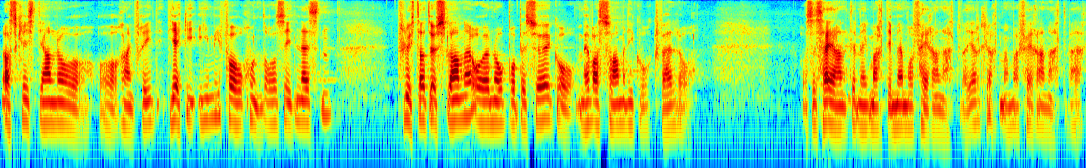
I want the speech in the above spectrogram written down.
Lars Kristian og, og Rangfrid. De gikk i IMI for 100 år siden nesten. Flytta til Østlandet og er nå på besøk. og Vi var sammen i går kveld. og og så sier han til meg Martin, vi må feire nattvær. Ja, det er klart vi må feire nattvær.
